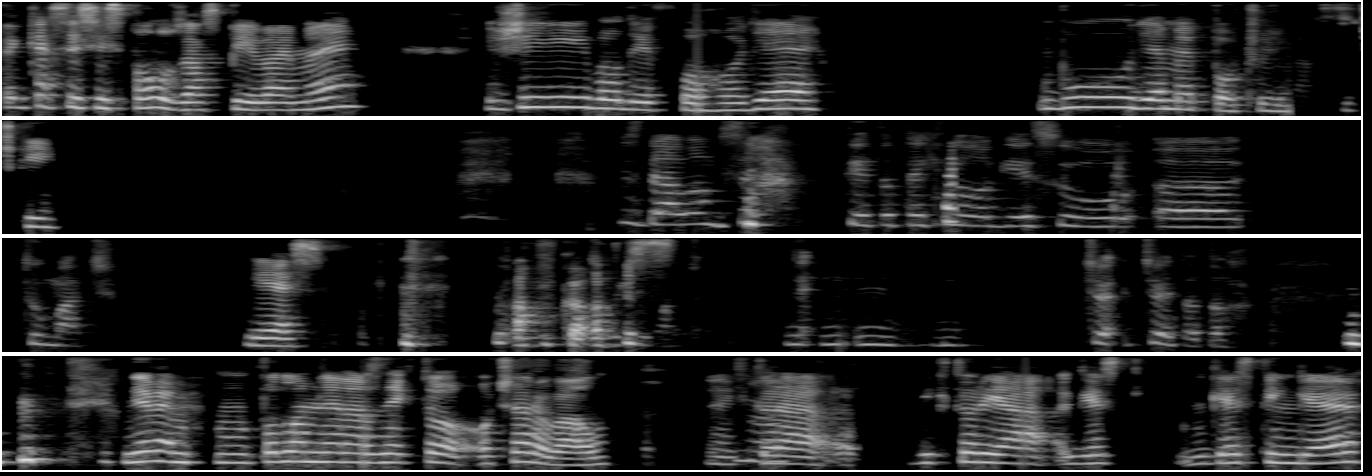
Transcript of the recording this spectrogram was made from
tak asi si spolu zaspívajme. Život je v pohode budeme počuť básničky. Vzdávam sa, tieto technológie sú uh, too much. Yes, of course. Ne, ne, čo, čo je toto? Neviem, podľa mňa nás niekto očaroval. Niektorá no. Viktoria Gest, Gestinger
